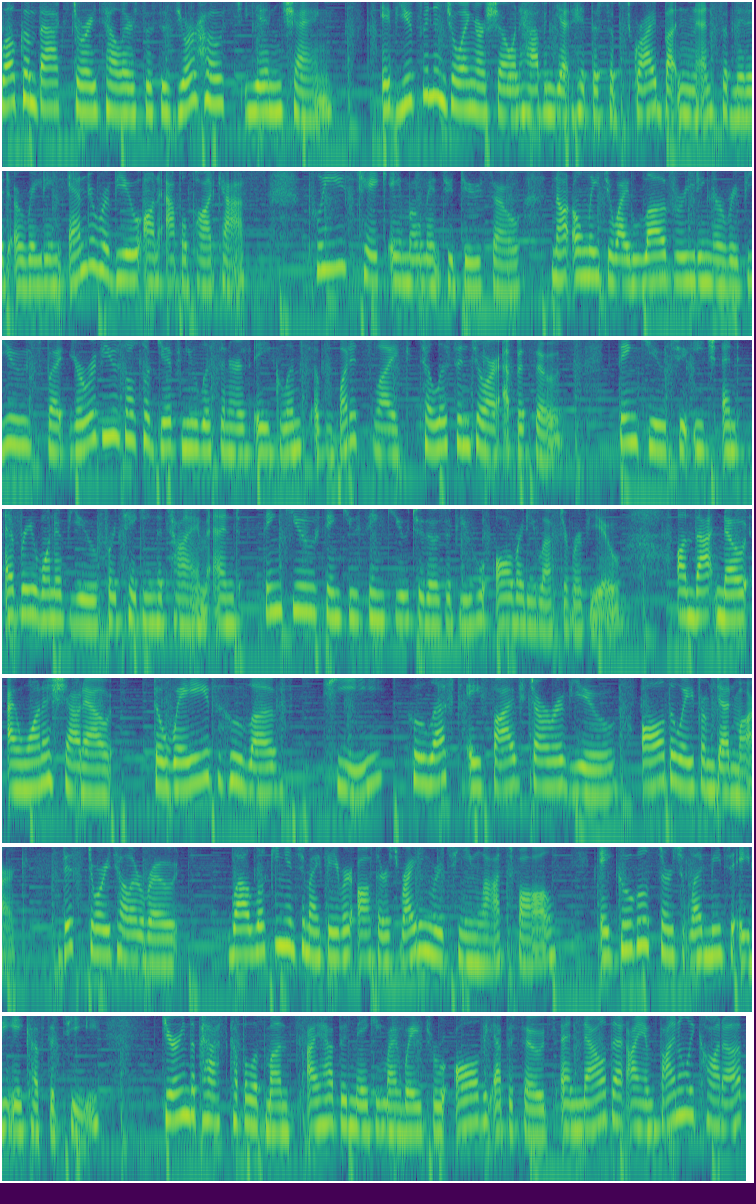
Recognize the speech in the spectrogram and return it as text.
Welcome back, storytellers. This is your host, Yin Chang. If you've been enjoying our show and haven't yet hit the subscribe button and submitted a rating and a review on Apple Podcasts, please take a moment to do so. Not only do I love reading your reviews, but your reviews also give new listeners a glimpse of what it's like to listen to our episodes. Thank you to each and every one of you for taking the time, and thank you, thank you, thank you to those of you who already left a review. On that note, I want to shout out The Wave Who Loves Tea, who left a five star review all the way from Denmark. This storyteller wrote While looking into my favorite author's writing routine last fall, a Google search led me to 88 Cups of Tea. During the past couple of months, I have been making my way through all the episodes, and now that I am finally caught up,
